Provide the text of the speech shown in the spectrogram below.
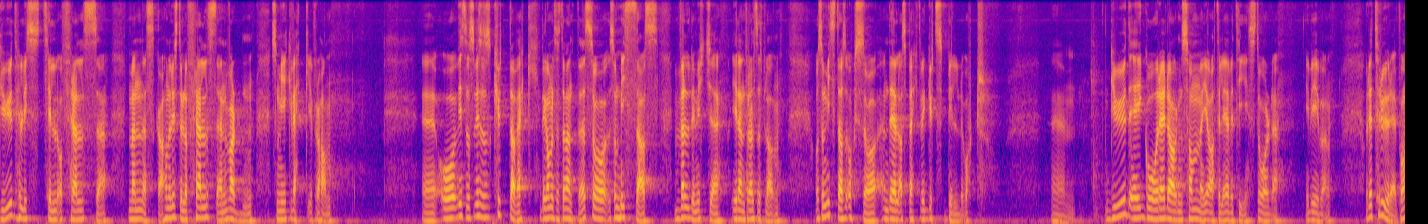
Gud har lyst til å frelse mennesker. Han har lyst til å frelse en verden som gikk vekk fra han. Eh, og Hvis vi, kutter vekk Det gamle testamentet, så, så mister vi veldig mye i den frelsesplanen. Og så mister vi også en del aspekt ved gudsbildet vårt. Eh, Gud er i går og i dag den samme ja til evig tid, står det i Bibelen. Og det tror jeg på.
